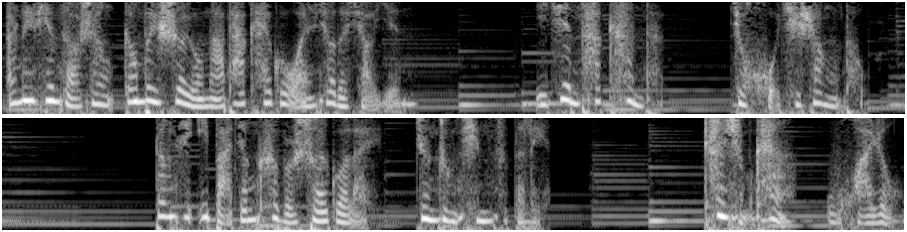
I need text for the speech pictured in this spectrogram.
而那天早上刚被舍友拿他开过玩笑的小严。一见他看他，就火气上了头，当即一把将课本摔过来，正中青子的脸。看什么看，五花肉！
